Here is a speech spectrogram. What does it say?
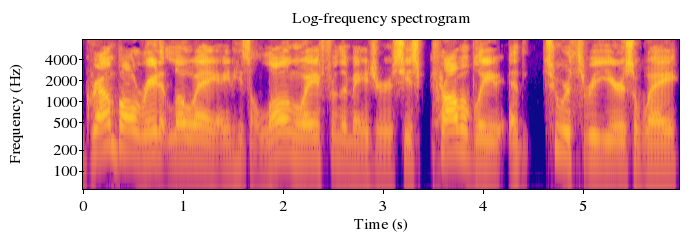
ground ball rate at low A, I mean, he's a long way from the majors. He's yeah. probably two or three years away,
